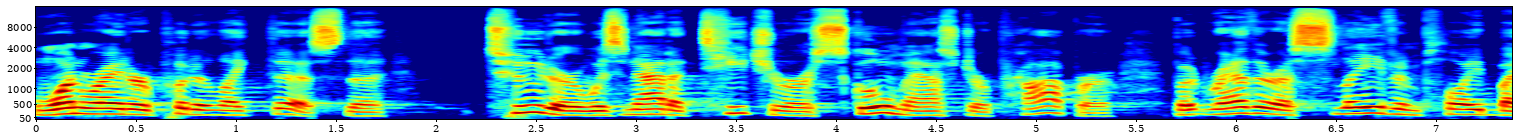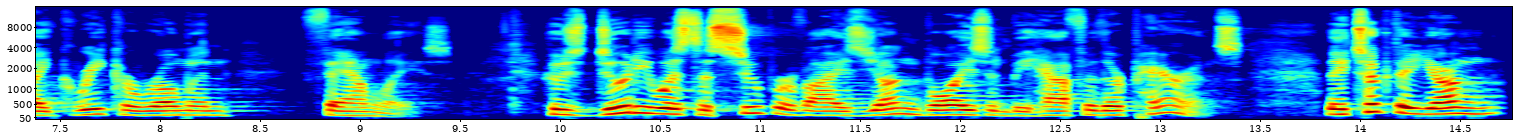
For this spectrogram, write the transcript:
One writer put it like this the tutor was not a teacher or schoolmaster proper, but rather a slave employed by Greek or Roman families whose duty was to supervise young boys in behalf of their parents. They took the young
